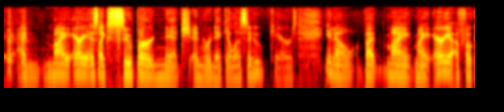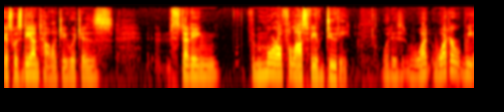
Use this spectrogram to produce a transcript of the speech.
and my area is like super niche and ridiculous so who cares you know? But my my area of focus was deontology which is studying the moral philosophy of duty. What is what what are we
